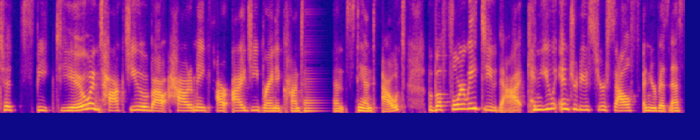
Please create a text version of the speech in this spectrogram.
to speak to you and talk to you about how to make our IG branded content stand out. But before we do that, can you introduce yourself and your business?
